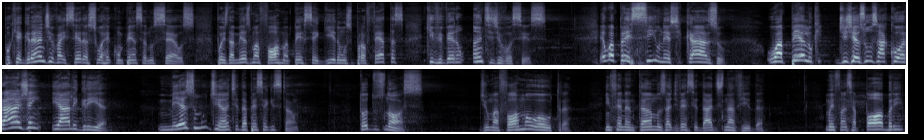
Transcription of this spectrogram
porque grande vai ser a sua recompensa nos céus, pois da mesma forma perseguiram os profetas que viveram antes de vocês. Eu aprecio, neste caso, o apelo de Jesus à coragem e à alegria, mesmo diante da perseguição. Todos nós, de uma forma ou outra, enfrentamos adversidades na vida. Uma infância pobre,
